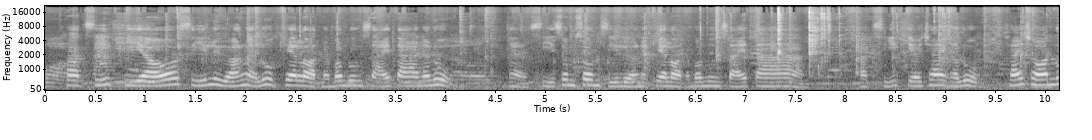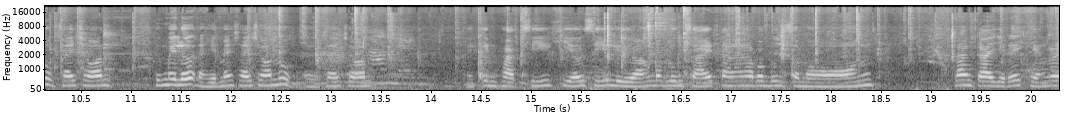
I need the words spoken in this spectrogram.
บอกผักสีเขียว สีเหลืองน่ะลูกแครอทน่ะบำรุงสายตานะลูกน่ะสีส้มๆ สีเหลืองน่ะแครอทน่ะบำรุงสายตา ผักสีเขียวใช่ค่ะลูก ใช้ช้อนลูกใช้ช้อน ถึงไม่เลอะน่ะเห็นไหมใช้ช้อนลูกเออใช้ช้อน ให้กินผักสีเขียวสีเหลืองบำรุงสายตาบำรุงสมอง ร่างกายจะได้แข็งแร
